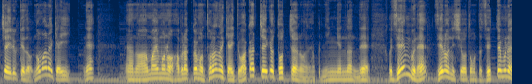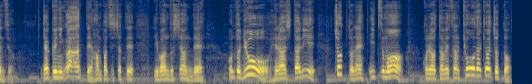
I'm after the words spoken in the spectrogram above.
ちゃいるけど飲まなきゃいいね。あの甘いもの脂っこいもの取らなきゃいいって分かっちゃうけど取っちゃうのはねやっぱ人間なんでこれ全部ねゼロにしようと思ったら絶対無理なんですよ逆にわーって反発しちゃってリバウンドしちゃうんでほんと量を減らしたりちょっとねいつもこれを食べてたの今日だけはちょっと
